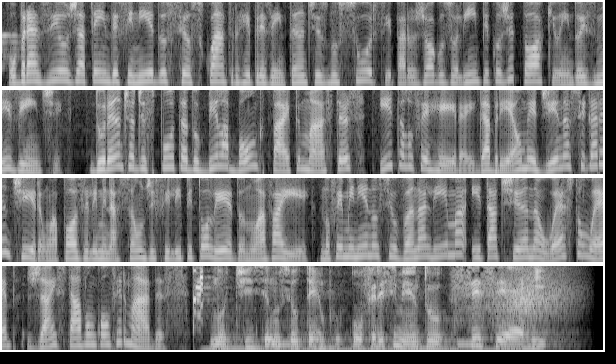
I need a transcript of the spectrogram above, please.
O Brasil já tem definido seus quatro representantes no surf para os Jogos Olímpicos de Tóquio em 2020. Durante a disputa do Billabong Pipe Masters, Ítalo Ferreira e Gabriel Medina se garantiram após a eliminação de Felipe Toledo, no Havaí. No feminino, Silvana Lima e Tatiana Weston Webb já estavam confirmadas. Notícia no seu tempo. Oferecimento CCR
